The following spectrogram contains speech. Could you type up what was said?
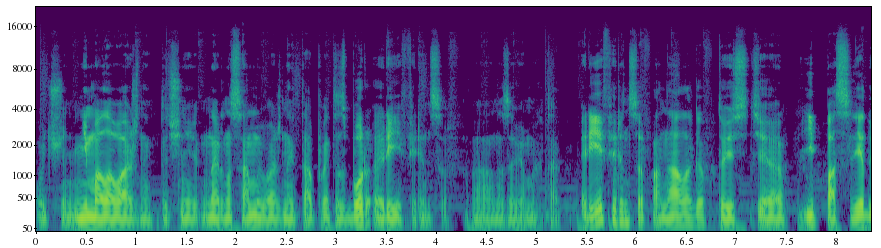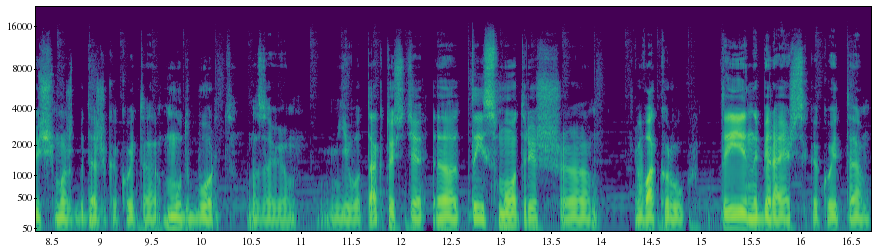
очень немаловажный, точнее, наверное, самый важный этап. Это сбор референсов, э, назовем их так. Референсов, аналогов, то есть э, и последующий, может быть, даже какой-то мудборд, назовем его так. То есть ты смотришь вокруг, ты набираешься какой-то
